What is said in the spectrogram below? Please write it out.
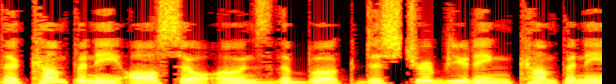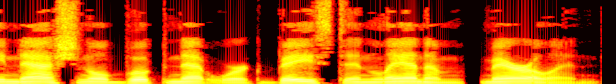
The company also owns the book distributing company National Book Network based in Lanham, Maryland.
